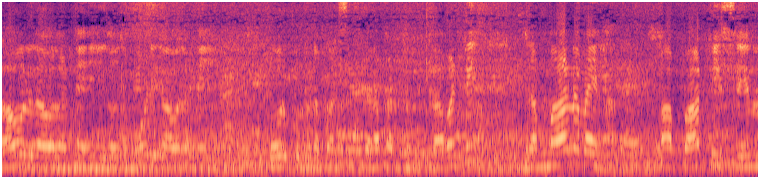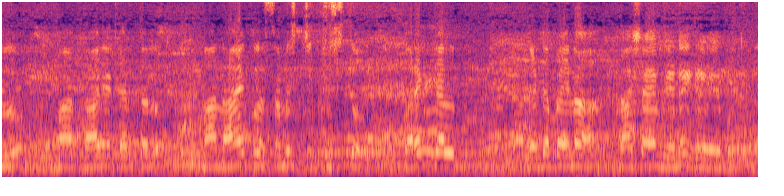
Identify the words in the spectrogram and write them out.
రాహుల్ కావాలంటే ఈరోజు మోడీ కావాలని కోరుకుంటున్న పరిస్థితి కనపడుతుంది. కాబట్టి బ్రహ్మాండమైన మా పార్టీ శ్రేణులు మా కార్యకర్తలు మా నాయకుల సమిష్టి కృషితో వరంగల్ గడ్డపైన కాషాయం జెండా ఎగరవేయబోతుంది.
